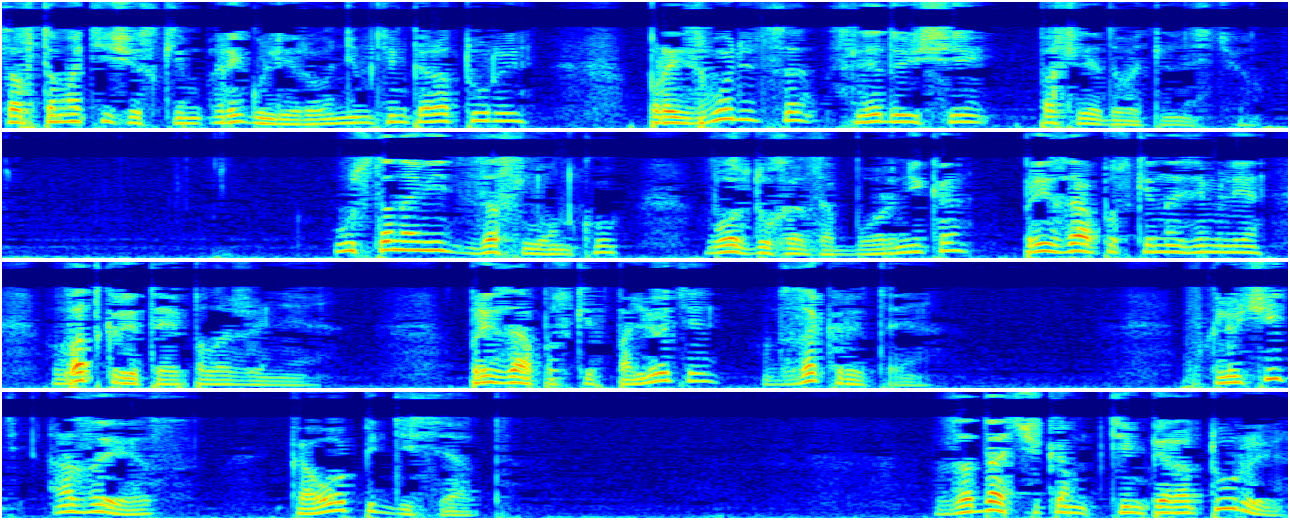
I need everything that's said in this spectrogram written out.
с автоматическим регулированием температуры производится следующей последовательностью. Установить заслонку воздухозаборника при запуске на Земле в открытое положение, при запуске в полете в закрытое. Включить АЗС КО-50. За датчиком температуры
